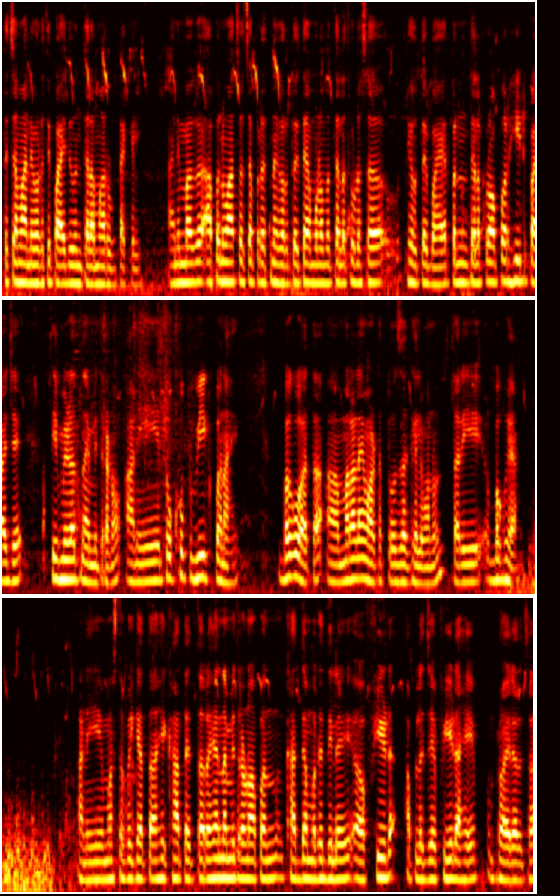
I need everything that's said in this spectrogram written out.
त्याच्या मानेवरती पाय देऊन त्याला मारून टाकेल. आणि मग आपण वाचवायचा प्रयत्न करतोय त्यामुळं मग त्याला थोडंसं ठेवतोय बाहेर पण त्याला प्रॉपर हीट पाहिजे ती मिळत नाही मित्रांनो. आणि तो खूप वीक पण आहे. बघू आता मला नाही वाटत तो जगेल म्हणून तरी बघूया. आणि मस्तपैकी आता हे खात आहेत. तर ह्यांना मित्रांनो आपण खाद्यामध्ये दिले फीड आपलं जे फीड आहे ब्रॉयलरचं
